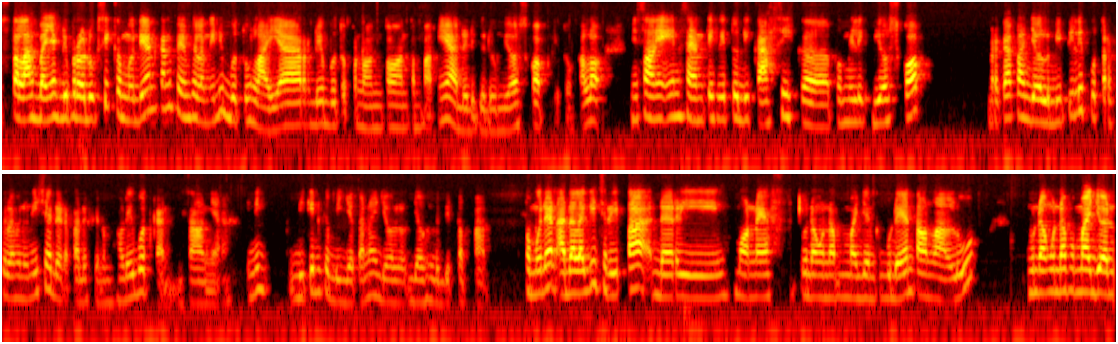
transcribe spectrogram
Setelah banyak diproduksi, kemudian kan film-film ini butuh layar, dia butuh penonton, tempatnya ada di gedung bioskop gitu. Kalau misalnya insentif itu dikasih ke pemilik bioskop, mereka akan jauh lebih pilih putar film Indonesia daripada film Hollywood kan misalnya. Ini bikin kebijakannya jauh jauh lebih tepat. Kemudian ada lagi cerita dari Monef Undang-Undang Pemajuan Kebudayaan tahun lalu. Undang-Undang Pemajuan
